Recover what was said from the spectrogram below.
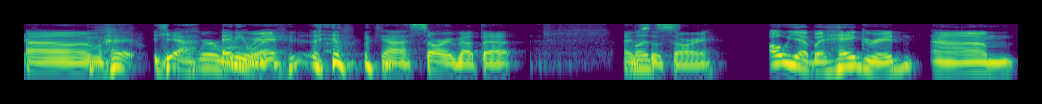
Um. Yeah. Anyway. Yeah. Sorry about that. I'm so Let's- sorry. oh yeah, but Hagrid. Um,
